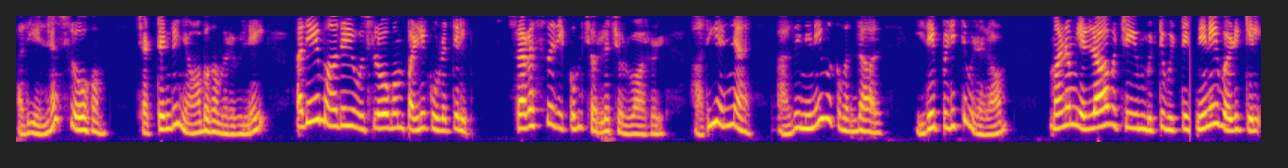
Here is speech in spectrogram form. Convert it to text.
அது என்ன ஸ்லோகம்? சட்டென்று ஞாபகம் வரவில்லை. அதே மாதிரி ஒரு ஸ்லோகம் பள்ளிக்கூடத்தில் சரஸ்வதிக்கும் சொல்ல சொல்வார்கள். அது என்ன? அது நினைவுக்கு வந்தால் இதை பிடித்து விடலாம். மனம் எல்லாவற்றையும் விட்டுவிட்டு நினைவழுக்கில்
